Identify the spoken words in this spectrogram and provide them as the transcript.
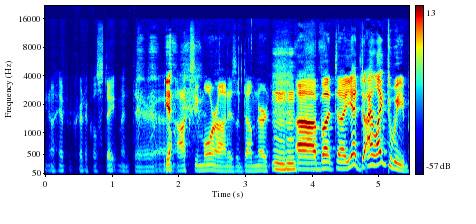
you know hypocritical statement there. Uh, Yeah. Oxymoron is a dumb nerd. Mhm. Uh, but uh, yeah, I like dweeb.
